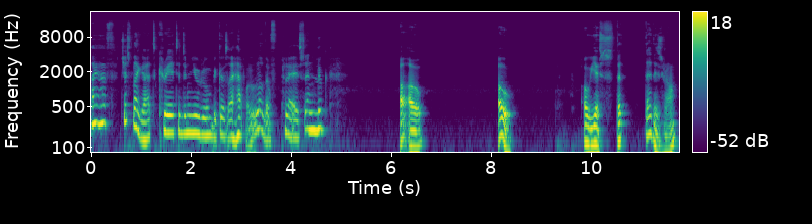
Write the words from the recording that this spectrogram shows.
I have, just like that, created a new room because I have a lot of place and look. Uh-oh. Oh. Oh yes, that, that is wrong.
